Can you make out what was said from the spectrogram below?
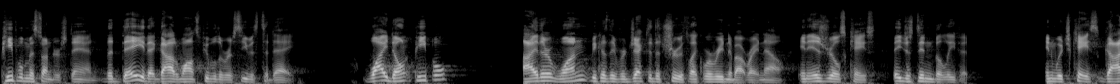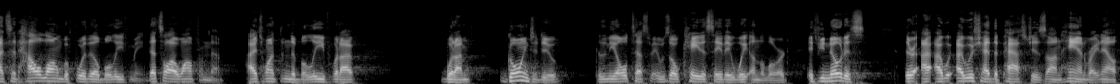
people misunderstand. The day that God wants people to receive is today. Why don't people? Either one, because they've rejected the truth, like we're reading about right now. In Israel's case, they just didn't believe it. In which case, God said, How long before they'll believe me? That's all I want from them. I just want them to believe what, I've, what I'm going to do. Because in the Old Testament, it was okay to say they wait on the Lord. If you notice, there, I, I, wish I had the passages on hand right now.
